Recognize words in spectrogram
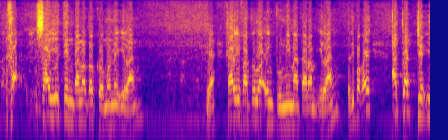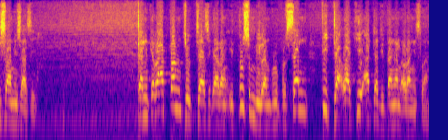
ha, Sayyidin Panotogomone ilang ya Khalifatullah ing bumi Mataram ilang. Jadi pokoknya ada deislamisasi dan keraton Jogja sekarang itu 90% tidak lagi ada di tangan orang Islam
